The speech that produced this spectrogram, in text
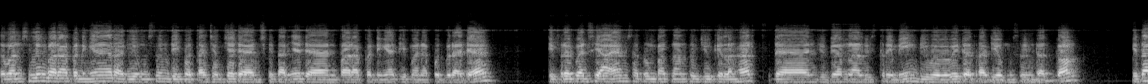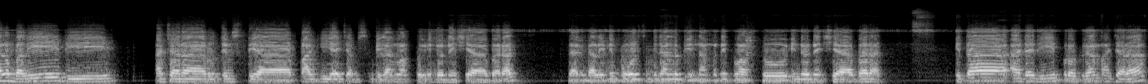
Sobat Muslim para pendengar Radio Muslim di kota Jogja dan sekitarnya dan para pendengar di mana pun berada di frekuensi AM 1467 kHz dan juga melalui streaming di www.radiomuslim.com. Kita kembali di acara rutin setiap pagi ya jam 9 waktu Indonesia Barat dan kali ini pukul 9 lebih 6 menit waktu Indonesia Barat. Kita ada di program acara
